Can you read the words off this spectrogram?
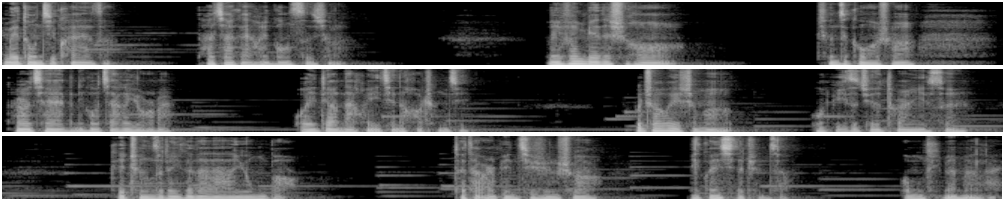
没动几筷子，他就赶回公司去了。没分别的时候，橙子跟我说：“他说亲爱的，你给我加个油吧。”我一定要拿回以前的好成绩。不知道为什么，我鼻子觉得突然一酸，给橙子了一个大大的拥抱，在他耳边轻声说：“没关系的，橙子，我们可以慢慢来。”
